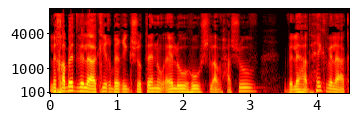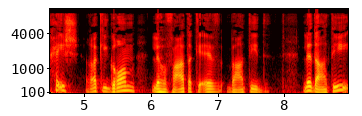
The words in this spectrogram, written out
לכבד ולהכיר ברגשותינו אלו הוא שלב חשוב, ולהדחיק ולהכחיש רק יגרום להופעת הכאב בעתיד. לדעתי,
